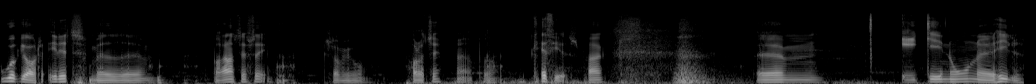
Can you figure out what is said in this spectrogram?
uafgjort 1-1 med, øh, med Randers FC, som jo holder til her på Kefius Park. Øhm, ikke nogen øh, helt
